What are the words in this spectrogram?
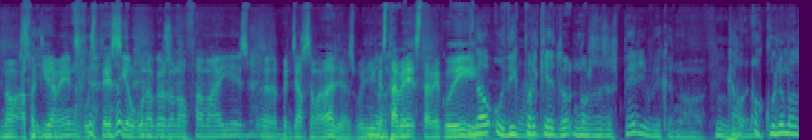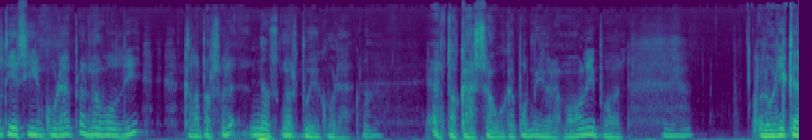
No, efectivament, vostè si alguna cosa no fa mai és eh, penjar-se medalles. Vull dir No. que està bé, està bé que ho digui. No, ho dic perquè no, no es desesperi, vull dir que no... Mm. Que, el, que una malaltia sigui incurable no vol dir que la persona No es no es pugui curar. Clar. En tot cas, segur que pot millorar molt i pot... Mm. L'únic que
